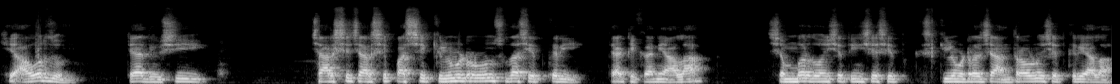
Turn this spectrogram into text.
हे आवर्जून त्या दिवशी चारशे चारशे पाचशे किलोमीटरवरून सुद्धा शेतकरी त्या ठिकाणी आला. शंभर दोनशे तीनशे शेत किलोमीटरच्या अंतरावरून शेतकरी आला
